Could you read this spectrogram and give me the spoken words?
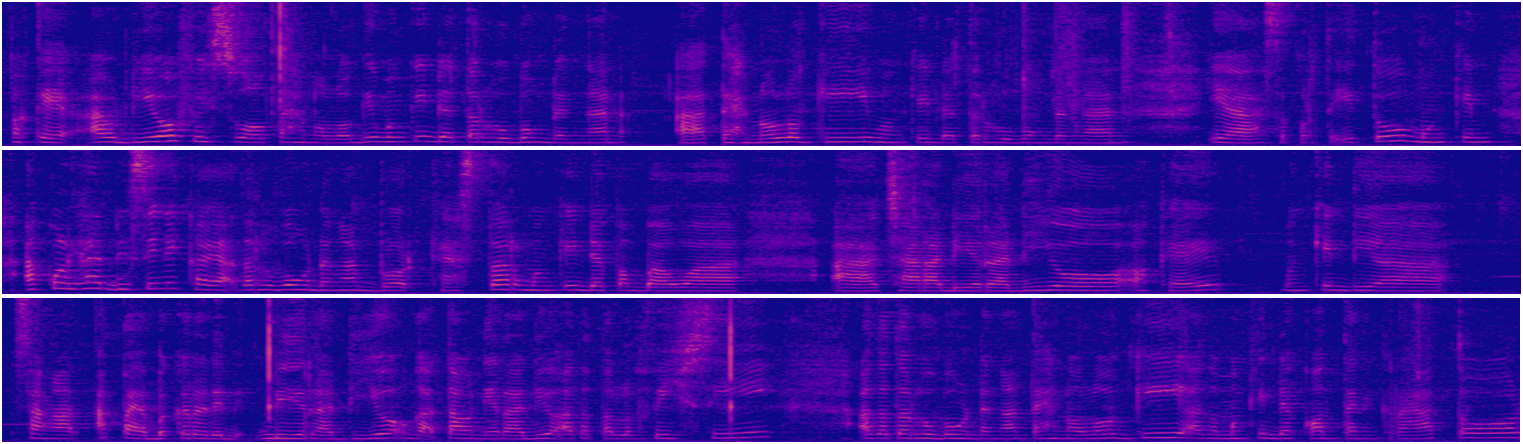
Oke, okay, audio visual teknologi mungkin dia terhubung dengan uh, teknologi, mungkin dia terhubung dengan ya seperti itu. Mungkin aku lihat di sini kayak terhubung dengan broadcaster, mungkin dia pembawa acara uh, di radio, oke. Okay? Mungkin dia sangat apa ya bekerja di, di radio, nggak tahu nih radio atau televisi atau terhubung dengan teknologi atau mungkin dia konten kreator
